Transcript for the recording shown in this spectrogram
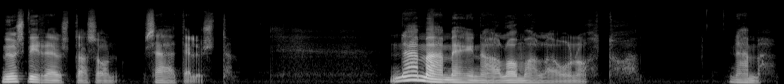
Myös vireystason säätelystä. Nämä meinaa lomalla unohtua. Nämä.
